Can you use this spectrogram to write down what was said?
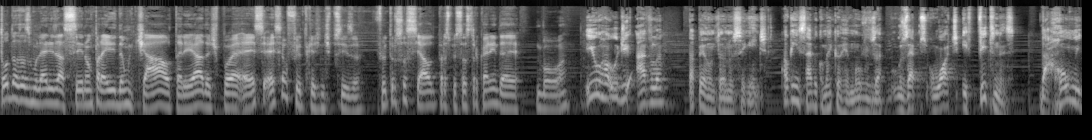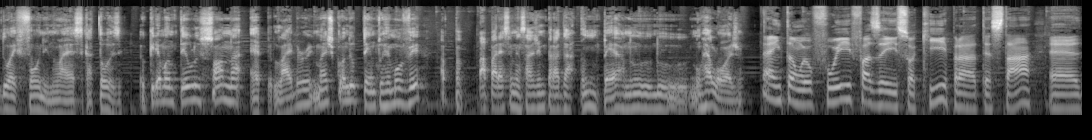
todas as mulheres acenam para ele dar um tchau, tá ligado? Tipo, é, esse, esse é o filtro que a gente precisa. Filtro social para as pessoas trocarem ideia. Boa. E o Raul de Ávila tá perguntando o seguinte: alguém sabe como é que eu removo os, os apps Watch e Fitness da home do iPhone no iOS 14? Eu queria mantê-los só na App Library, mas quando eu tento remover, ap aparece a mensagem para dar ampere no, no, no relógio. É, então, eu fui fazer isso aqui para testar, é,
